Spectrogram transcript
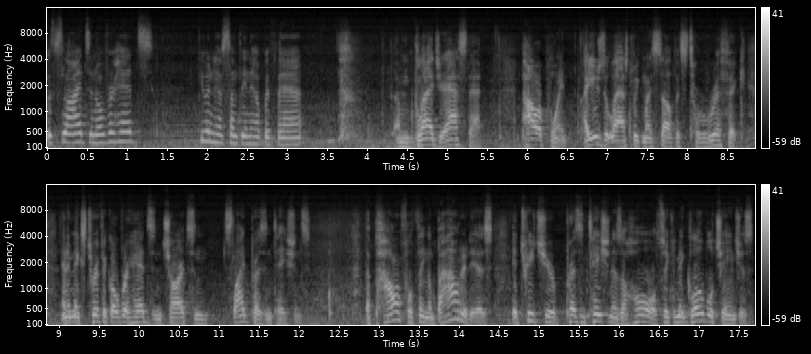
with slides and overheads. You wouldn't have something to help with that. I'm glad you asked that. PowerPoint. I used it last week myself. It's terrific. And it makes terrific overheads and charts and slide presentations. The powerful thing about it is it treats your presentation as a whole so you can make global changes,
